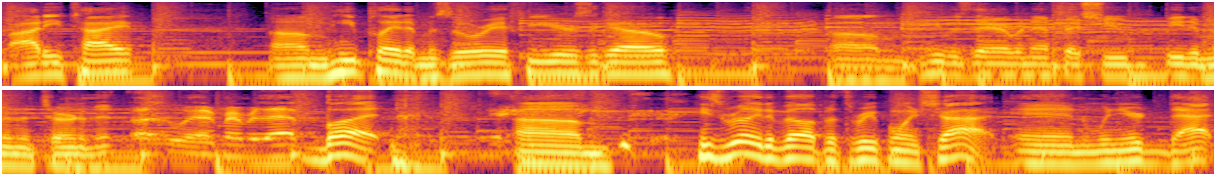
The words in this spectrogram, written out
body type. Um, he played at Missouri a few years ago. Um, he was there when FSU beat him in the tournament. Oh, I remember that. But um, he's really developed a three point shot. And when you're that,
